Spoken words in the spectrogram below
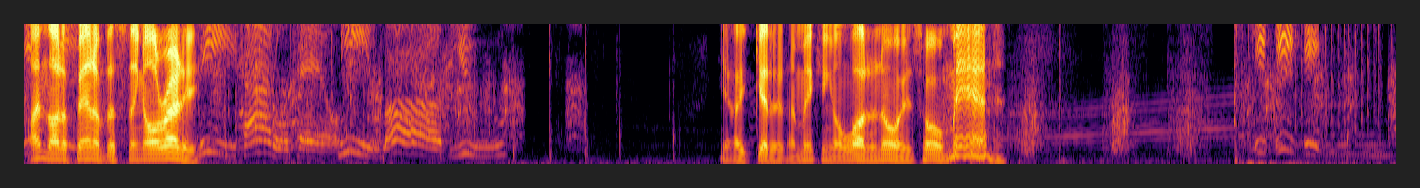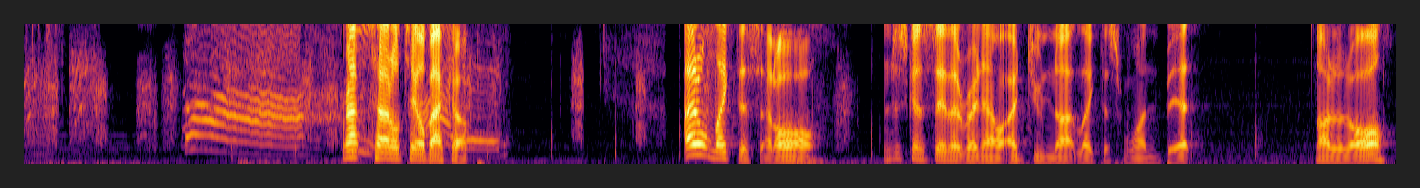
I'm not a fan of this thing already. Me, Tattletail. Me love you. Yeah, I get it. I'm making a lot of noise. Oh, man. Wrap Tattletail back up. I don't like this at all. I'm just gonna say that right now. I do not like this one bit. Not at all.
